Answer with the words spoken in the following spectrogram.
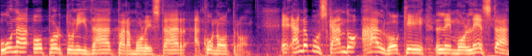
una oportunidad para molestar con otro. Eh, anda buscando algo que le molesta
